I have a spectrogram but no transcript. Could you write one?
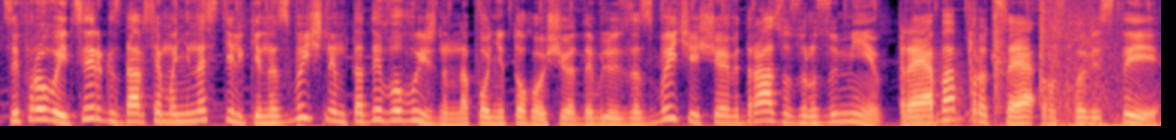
Цифровий цирк здався мені настільки незвичним та дивовижним на фоні того, що я дивлюсь зазвичай, що я відразу зрозумів. Треба про це розповісти.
